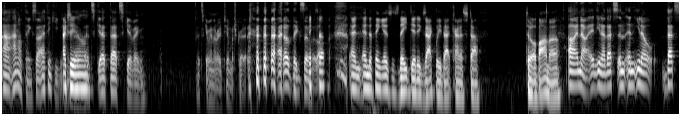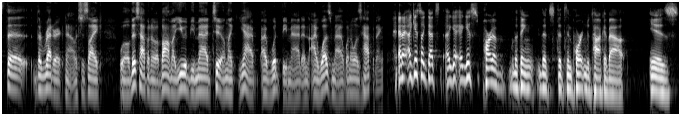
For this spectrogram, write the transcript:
I don't think so. I think you actually that, that's that's giving that's giving the right too much credit. I don't think so think at so. all. And and the thing is, is they did exactly that kind of stuff to Obama. Oh, I know, and you know that's and and you know that's the the rhetoric now, which is like, well, this happened to Obama, you would be mad too. I'm like, yeah, I, I would be mad, and I was mad when it was happening. And I, I guess like that's I guess part of the thing that's that's important to talk about is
